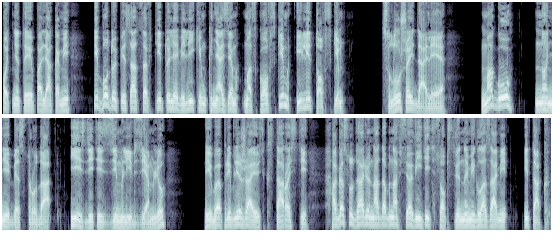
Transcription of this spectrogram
отнятые поляками, и буду писаться в титуле великим князем московским и литовским. Слушай далее. Могу, но не без труда ездить из земли в землю, ибо приближаюсь к старости, а государю надобно все видеть собственными глазами. Итак,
